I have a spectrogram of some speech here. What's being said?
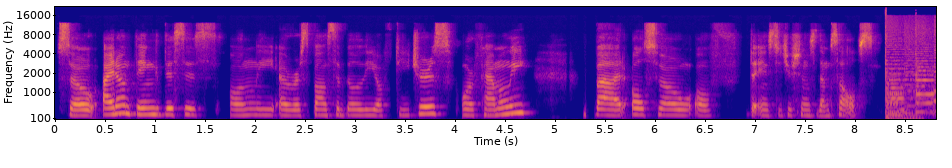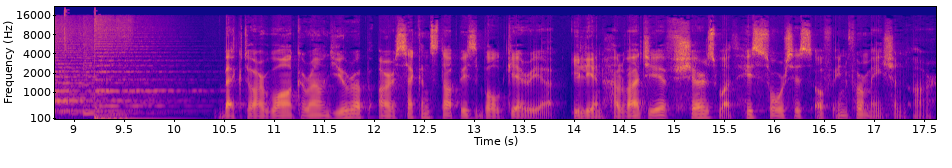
So I don't think this is only a responsibility of teachers or family, but also of the institutions themselves. Back to our walk around Europe, our second stop is Bulgaria. Iliyan Havladjiev shares what his sources of information are.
